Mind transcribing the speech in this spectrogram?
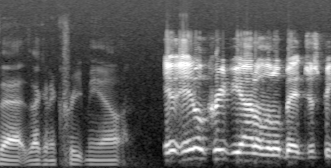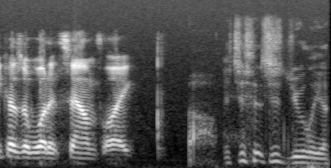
that? Is that going to creep me out? It, it'll creep you out a little bit just because of what it sounds like. Oh, It's just it's just Julia,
